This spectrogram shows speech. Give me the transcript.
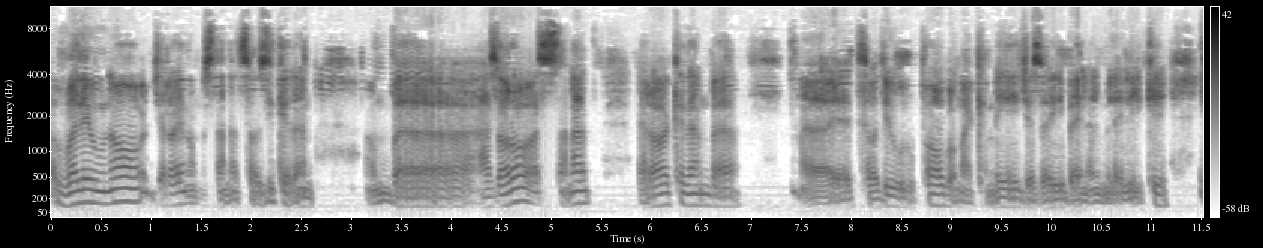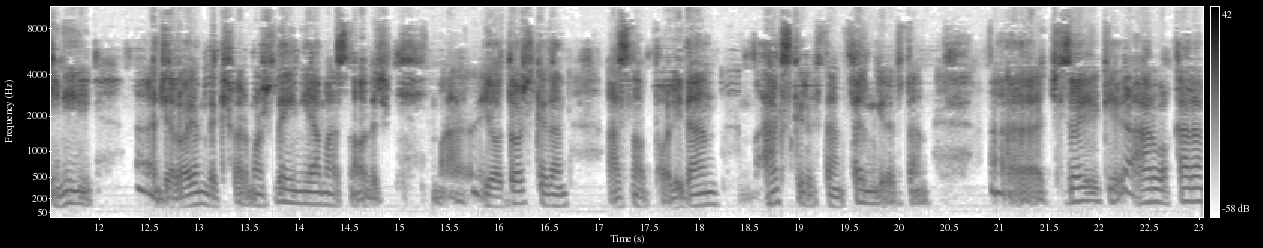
ولی اونا جرایم مستند سازی کردن به هزارها از سند ارائه کردن به اتحادیه اروپا و محکمه جزایی بین المللی که اینی جرایم در کشور ما شده اینی هم اسنادش یادداشت کردن اسناد پالیدن عکس گرفتن فیلم گرفتن. چیزایی که هر واقع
